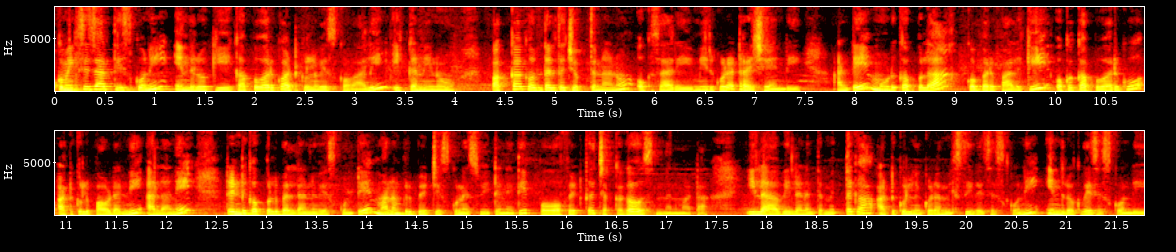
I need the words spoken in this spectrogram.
ఒక మిక్సీ జార్ తీసుకొని ఇందులోకి కప్పు వరకు అటుకులను వేసుకోవాలి. ఇక్కడ నేను పక్కా కొలతలతో చెప్తున్నాను. ఒకసారి మీరు కూడా ట్రై చేయండి. అంటే మూడు కప్పుల కొబ్బరి పాలకి ఒక కప్పు వరకు అటుకుల పౌడర్ని అలానే రెండు కప్పులు బెల్లాన్ని వేసుకుంటే మనం ప్రిపేర్ చేసుకునే స్వీట్ అనేది పర్ఫెక్ట్గా చక్కగా వస్తుందన్నమాట. ఇలా వీలైనంత మెత్తగా అటుకుల్ని కూడా మిక్సీ వేసేసుకొని ఇందులోకి వేసేసుకోండి.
